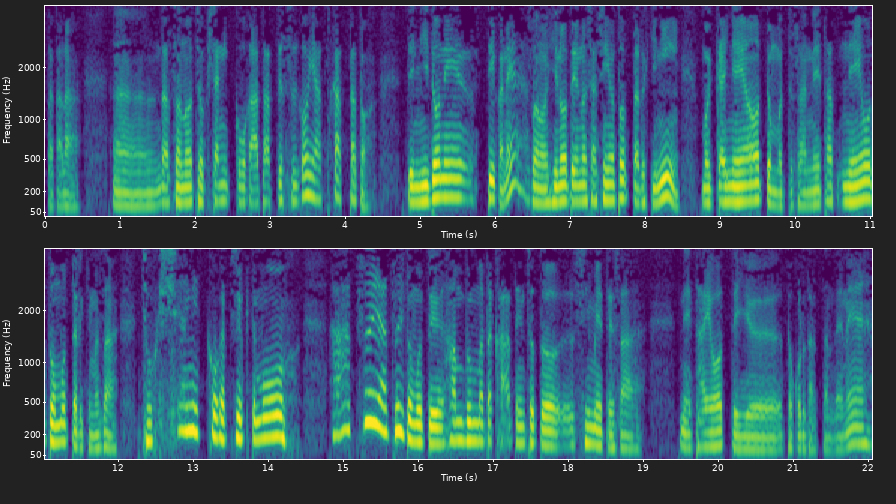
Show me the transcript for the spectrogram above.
たから、うん、だその直射日光が当たってすごい暑かったと。で、二度寝っていうかね、その日の出の写真を撮った時に、もう一回寝ようって思ってさ、寝た、寝ようと思った時もさ、直射日光が強くてもう、暑い暑いと思って半分またカーテンちょっと閉めてさ、寝たよっていうところだったんだよね。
